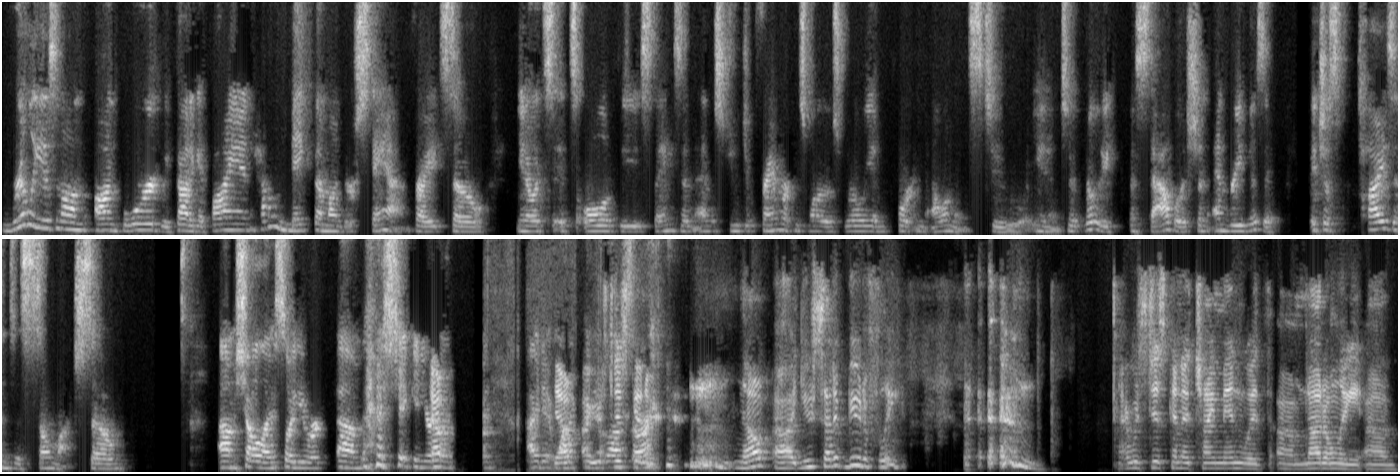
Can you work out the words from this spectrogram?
really isn't on, on board. We've got to get buy-in. How do we make them understand, right? So, you know, it's it's all of these things, and, and the strategic framework is one of those really important elements to, you know, to really establish and, and revisit. It just ties into so much. So, um, I saw you were um, shaking your Yep. head. I didn't. To I was you just gonna, no, uh, you said it beautifully. I was just gonna chime in with, um, not only, um,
